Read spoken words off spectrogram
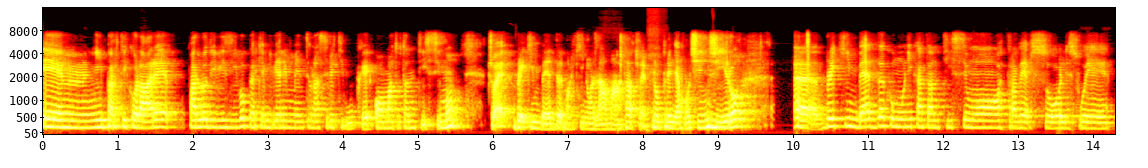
E ehm, in particolare parlo di visivo perché mi viene in mente una serie tv che ho amato tantissimo, cioè Breaking Bad, ma chi non l'ha amata, cioè non prendiamoci in giro. Uh, Breaking Bad comunica tantissimo attraverso sue,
